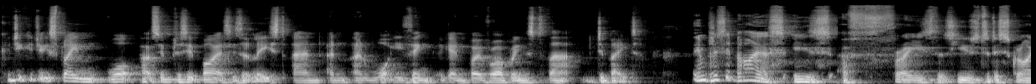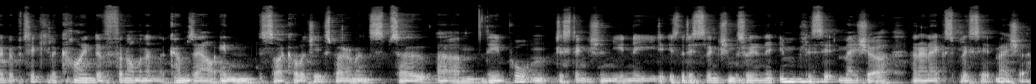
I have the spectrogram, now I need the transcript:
Could you could you explain what perhaps implicit bias is at least, and and and what you think again Beauvoir brings to that debate? Implicit bias is a phrase that's used to describe a particular kind of phenomenon that comes out in psychology experiments. So um, the important distinction you need is the distinction between an implicit measure and an explicit measure,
